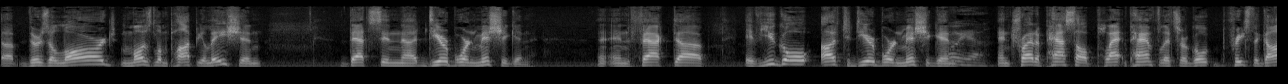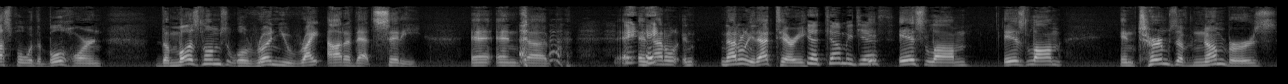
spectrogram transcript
uh, there's a large Muslim population that's in uh, Dearborn, Michigan. In fact, uh, if you go out to Dearborn, Michigan, oh, yeah. and try to pass out pamphlets or go preach the gospel with a bullhorn, the Muslims will run you right out of that city. And and, uh, hey, and, hey. Not, and, not, only that, Terry. Yeah, tell me, Jess. Islam, Islam, in terms of numbers,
